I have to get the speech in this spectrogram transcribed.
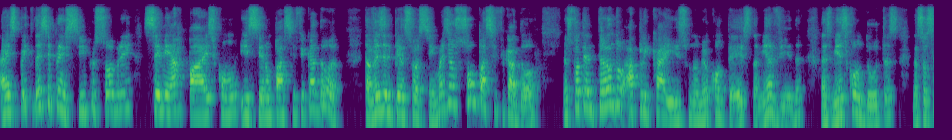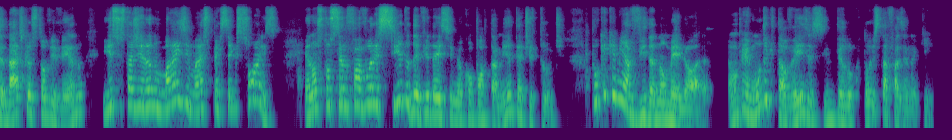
a respeito desse princípio sobre semear paz com, e ser um pacificador. Talvez ele pensou assim, mas eu sou um pacificador, eu estou tentando aplicar isso no meu contexto, na minha vida, nas minhas condutas, na sociedade que eu estou vivendo, e isso está gerando mais e mais perseguições. Eu não estou sendo favorecido devido a esse meu comportamento e atitude. Por que, que a minha vida não melhora? É uma pergunta que talvez esse interlocutor está fazendo aqui.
